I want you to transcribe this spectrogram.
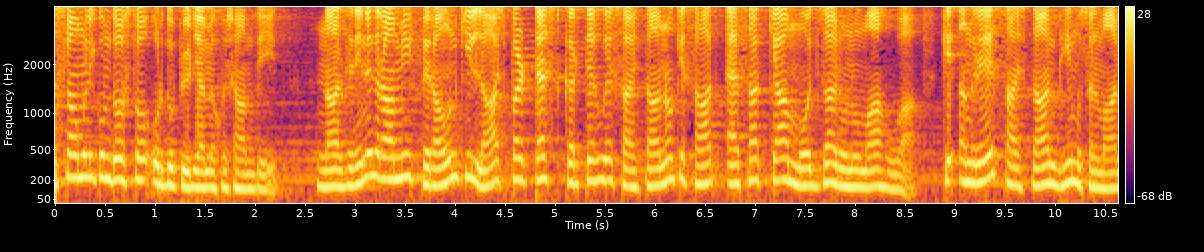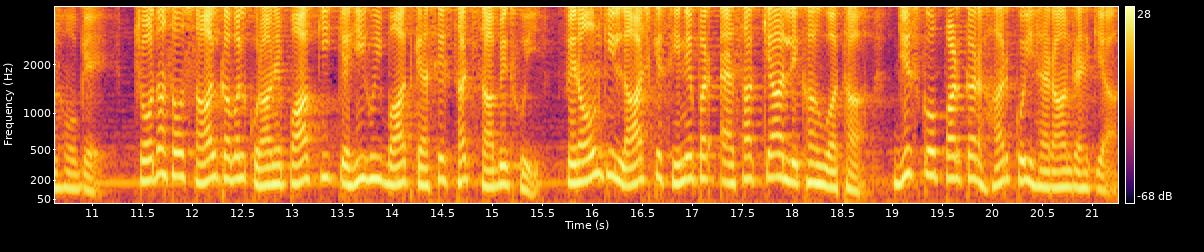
वालेकुम दोस्तों, उर्दू पीडिया में खुश आमदीद। नाजरीन ग्रामी, फ़िराउन की लाश पर टेस्ट करते हुए साइंसदानों के साथ ऐसा क्या मुआजा रुनुमा हुआ कि अंग्रेज़ साइंसदान भी मुसलमान हो गए। 1400 साल कबल कुरान पाक की कही हुई बात कैसे सच साबित हुई? फ़िराउन की लाश के सीने पर ऐसा क्या लिखा हुआ था, जिसको पढ़कर हर कोई हैरान रह गया?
